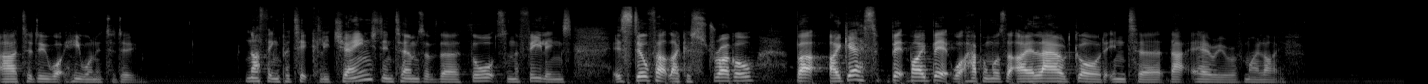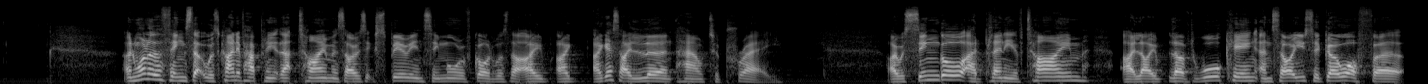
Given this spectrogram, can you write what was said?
uh, to do what He wanted to do. Nothing particularly changed in terms of the thoughts and the feelings. It still felt like a struggle, but I guess bit by bit, what happened was that I allowed God into that area of my life. And one of the things that was kind of happening at that time as I was experiencing more of God was that I, I, I guess I learned how to pray. I was single, I had plenty of time, I lo- loved walking, and so I used to go off for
